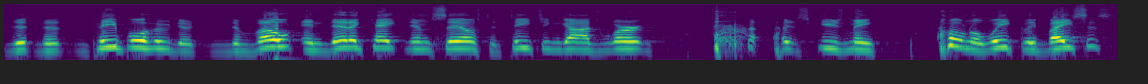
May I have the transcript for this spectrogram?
the, the people who de- devote and dedicate themselves to teaching God's Word, excuse me, on a weekly basis.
